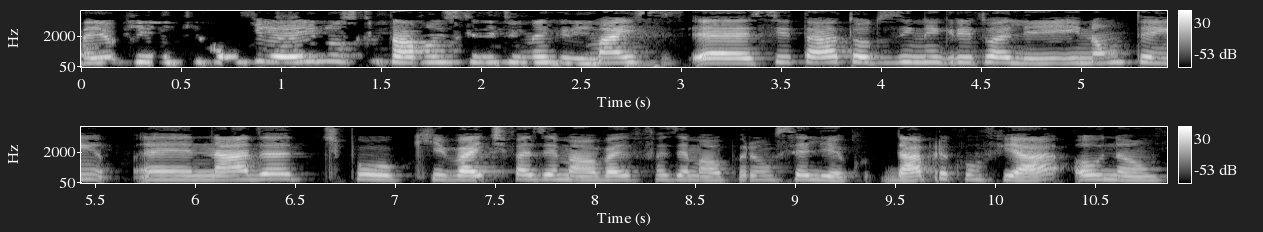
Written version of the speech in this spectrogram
meio que, que, confiei nos que estavam escritos em negrito. Mas é, se tá todos em negrito ali e não tem é, nada, tipo, que vai te fazer mal, vai fazer mal para um celíaco, dá para confiar ou não?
